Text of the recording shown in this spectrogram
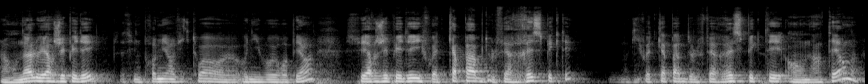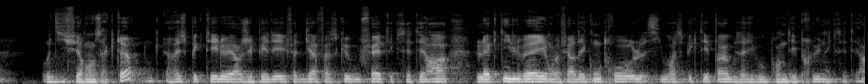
Alors, on a le RGPD, c'est une première victoire au niveau européen. Ce RGPD, il faut être capable de le faire respecter. Il faut être capable de le faire respecter en interne aux différents acteurs. Donc respectez le RGPD, faites gaffe à ce que vous faites, etc. La CNIL veille, on va faire des contrôles. Si vous respectez pas, vous allez vous prendre des prunes, etc.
